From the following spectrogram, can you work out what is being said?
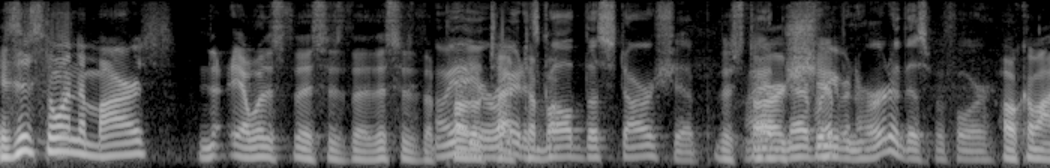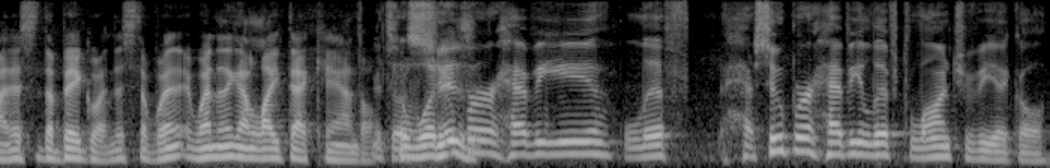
Is this the one to Mars? No, yeah. Well, this, this is the this is the Oh yeah, prototype. you're right. It's mo- called the Starship. The Starship. I had never even heard of this before. Oh come on! This is the big one. This is the when, when are they going to light that candle? It's So a what is super heavy lift, he- super heavy lift launch vehicle.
